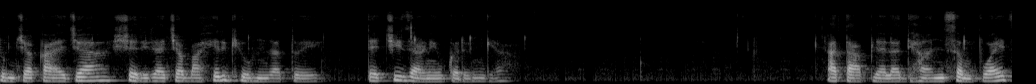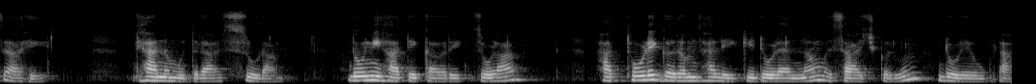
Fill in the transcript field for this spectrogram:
तुमच्या काळजा शरीराच्या बाहेर घेऊन जातोय त्याची जाणीव करून घ्या. आता आपल्याला ध्यान संपवायचं आहे. ध्यान मुद्रा सोडा. दोन्ही हात एकावर एक चोळा हात थोडे गरम झाले की डोळ्यांना मसाज करून डोळे उघडा.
